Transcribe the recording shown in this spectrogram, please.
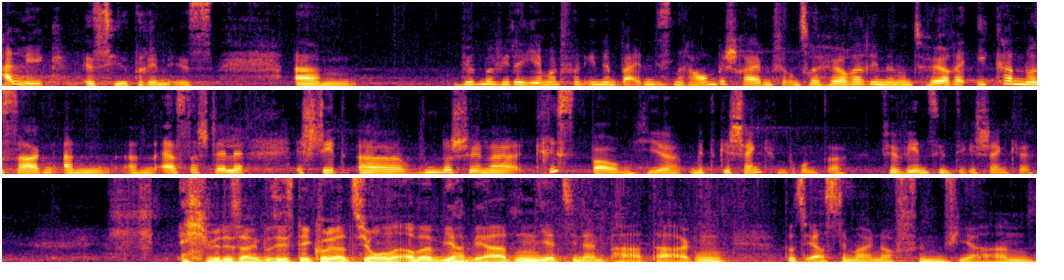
hallig es hier drin ist. Ähm, würde mal wieder jemand von Ihnen beiden diesen Raum beschreiben für unsere Hörerinnen und Hörer? Ich kann nur sagen, an, an erster Stelle, es steht ein wunderschöner Christbaum hier mit Geschenken drunter. Für wen sind die Geschenke? Ich würde sagen, das ist Dekoration, aber wir werden jetzt in ein paar Tagen das erste Mal nach fünf Jahren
